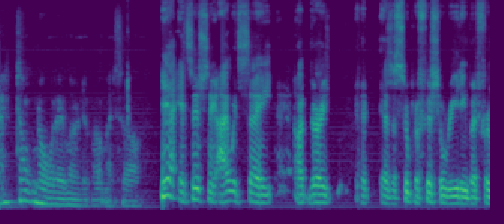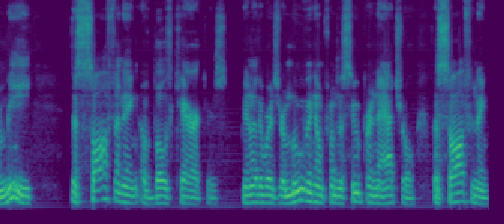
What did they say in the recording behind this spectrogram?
I don't know what I learned about myself. Yeah, it's interesting. I would say uh, very as a superficial reading, but for me, the softening of both characters in other words, removing them from the supernatural, the softening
